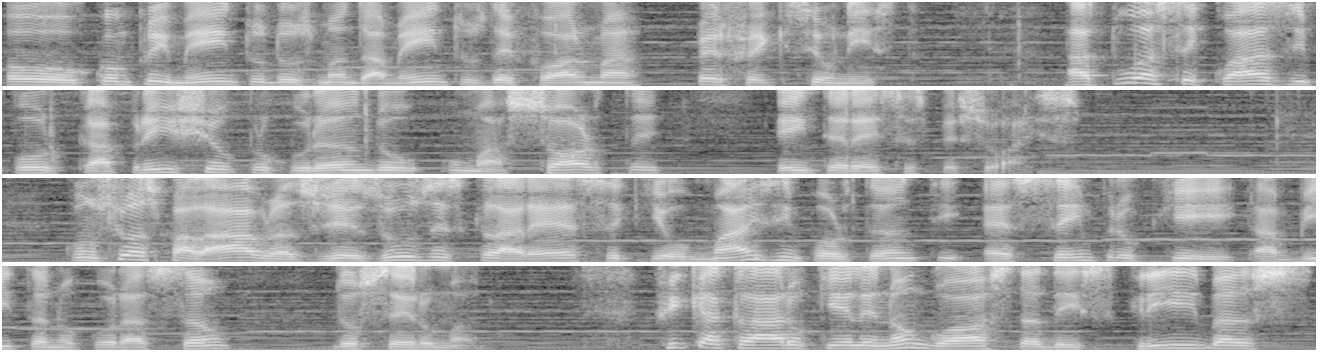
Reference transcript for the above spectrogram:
o cumprimento dos mandamentos de forma perfeccionista. Atua-se quase por capricho, procurando uma sorte e interesses pessoais. Com suas palavras, Jesus esclarece que o mais importante é sempre o que habita no coração do ser humano. Fica claro que ele não gosta de escribas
